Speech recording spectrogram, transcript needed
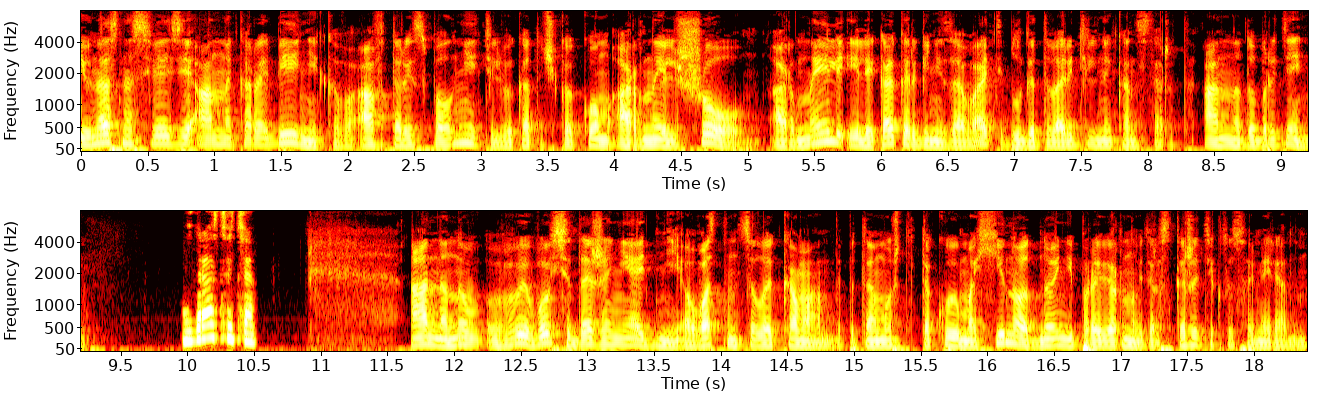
И у нас на связи Анна Коробейникова, автор-исполнитель vk.com Арнель Шоу. Арнель или как организовать благотворительный концерт. Анна, добрый день. Здравствуйте. Анна, ну вы вовсе даже не одни, а у вас там целая команда, потому что такую махину одной не провернуть. Расскажите, кто с вами рядом.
